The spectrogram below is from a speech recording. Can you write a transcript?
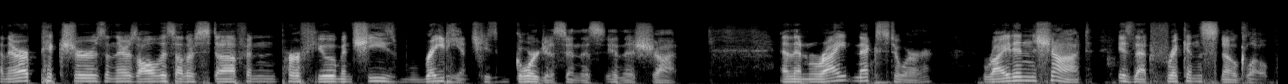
And there are pictures, and there's all this other stuff, and perfume, and she's radiant. She's gorgeous in this in this shot. And then right next to her, right in shot, is that frickin' snow globe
